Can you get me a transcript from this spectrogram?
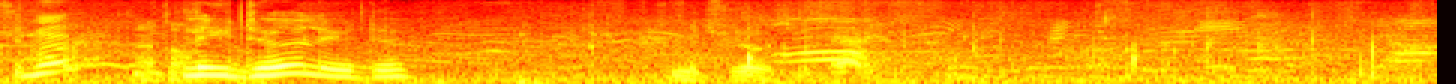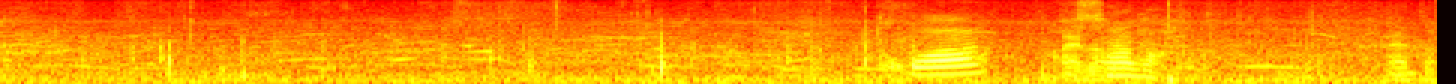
C'est bon Attends, Les deux, les deux. mais tu l'as aussi. 3. Ça va. Attends.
